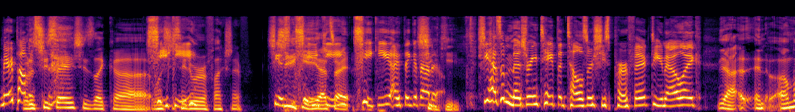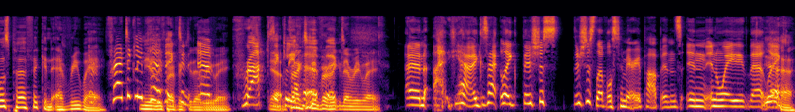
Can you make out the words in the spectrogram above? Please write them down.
Mary Poppins. what does she say she's like uh what does she say to her reflection She is Cheeky, cheeky, that's right. cheeky. I think about Cheeky. it. She has a measuring tape that tells her she's perfect. You know, like yeah and almost perfect in every way practically perfect, perfect in, in every ev- way. yeah, Practically, practically perfect. perfect in every way and uh, yeah, exactly. Like there's just there's just levels to Mary Poppins in in a way that like Yeah.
